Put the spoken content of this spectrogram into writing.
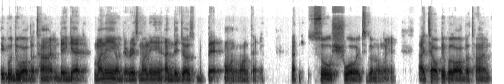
people do all the time. They get money or they raise money and they just bet on one thing and so sure it's to win. I tell people all the time,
